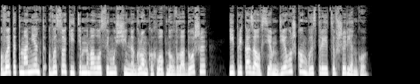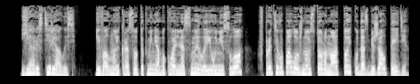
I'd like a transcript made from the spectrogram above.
В этот момент высокий темноволосый мужчина громко хлопнул в ладоши и приказал всем девушкам выстроиться в шеренгу. Я растерялась, и волной красоток меня буквально смыло и унесло в противоположную сторону от той, куда сбежал Тедди.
